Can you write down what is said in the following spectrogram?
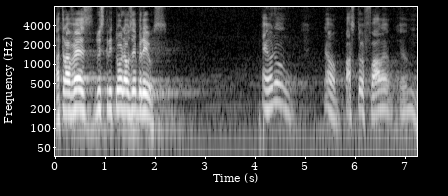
Através do escritor aos Hebreus. É, eu não. Não, o pastor fala, eu não.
